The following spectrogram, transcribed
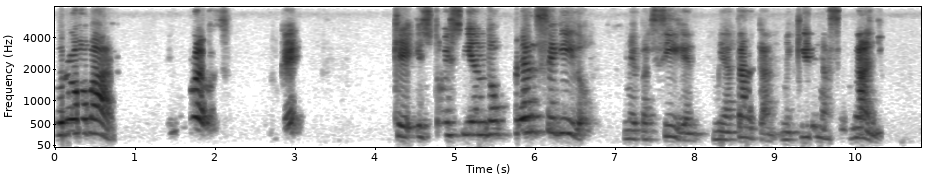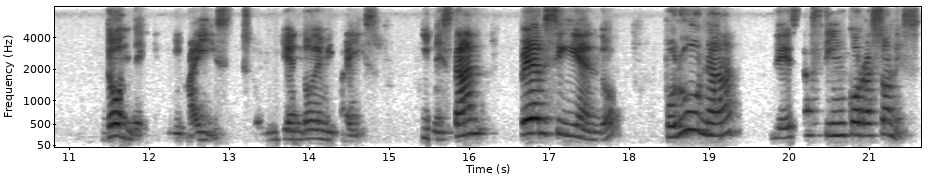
probar, pruebas, ¿ok? Que estoy siendo perseguido, me persiguen, me atacan, me quieren hacer daño donde mi país, estoy huyendo de mi país, y me están persiguiendo por una de estas cinco razones.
